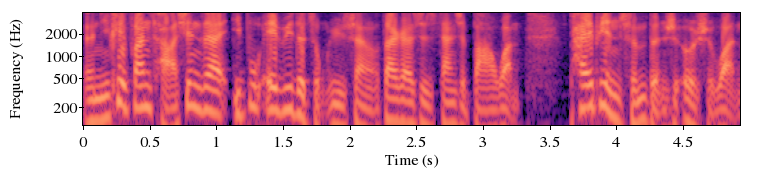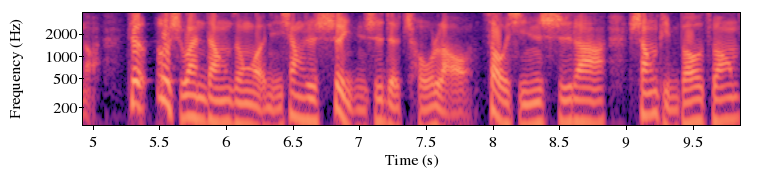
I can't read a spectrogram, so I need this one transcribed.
呃，你可以观察现在一部 AV 的总预算哦，大概是三十八万，拍片成本是二十万哦。这二十万当中哦，你像是摄影师的酬劳、造型师啦、商品包装、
